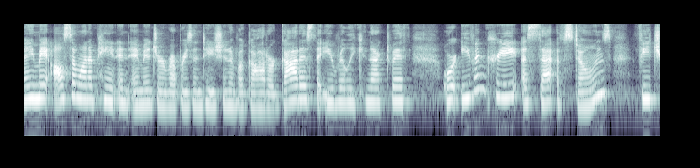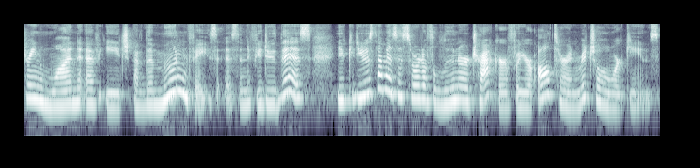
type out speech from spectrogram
Now, you may also want to paint an image or representation of a god or goddess that you really connect with, or even create a set of stones featuring one of each of the moon phases. And if you do this, you could use them as a sort of lunar tracker for your altar and ritual workings.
